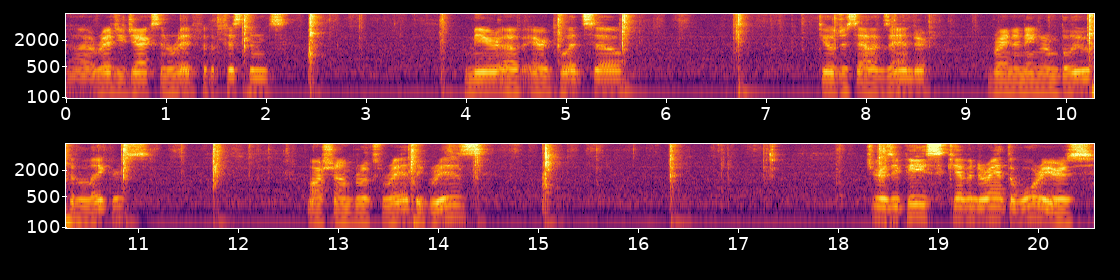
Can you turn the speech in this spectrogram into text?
Uh, Reggie Jackson red for the Pistons. Mirror of Eric Bledsoe. Gilgeous-Alexander. Brandon Ingram blue for the Lakers. MarShon Brooks red, the Grizz. Jersey piece, Kevin Durant, the Warriors.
